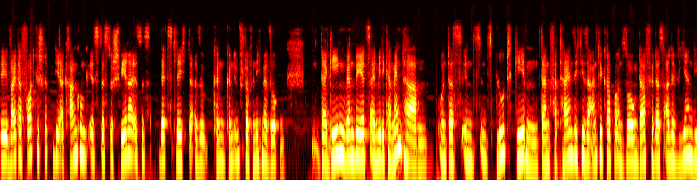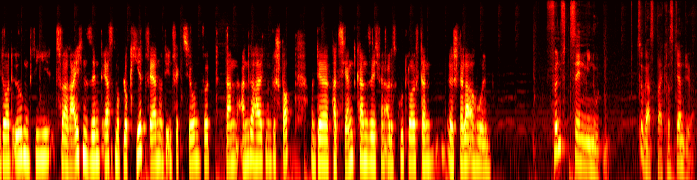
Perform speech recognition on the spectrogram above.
Je weiter fortgeschritten die Erkrankung ist, desto schwerer ist es letztlich, also können, können Impfstoffe nicht mehr wirken. Dagegen, wenn wir jetzt ein Medikament haben und das ins, ins Blut geben, dann verteilen sich diese Antikörper und sorgen dafür, dass alle Viren, die dort irgendwie zu erreichen sind, erstmal blockiert werden und die Infektion wird dann angehalten und gestoppt und der Patient kann sich, wenn alles gut läuft, dann äh, schneller erholen. 15 Minuten. Zu Gast bei Christian Dürr.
